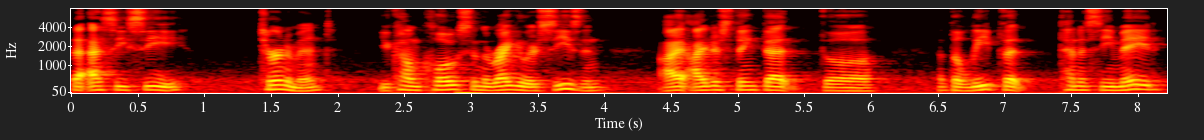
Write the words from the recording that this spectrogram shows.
the SEC tournament. You come close in the regular season. I, I just think that the that the leap that Tennessee made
